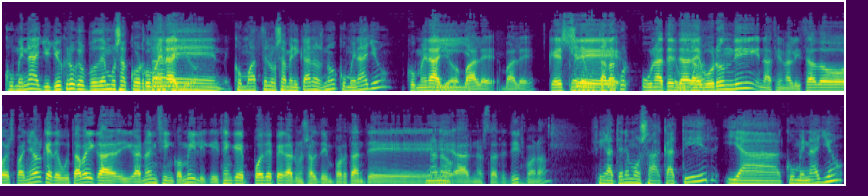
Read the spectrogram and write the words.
Cumenayo, yo creo que podemos acortar en- como hacen los americanos, ¿no? Cumenayo. Cumenayo, Y- vale, vale. Que es que debutaba eh, un atleta de. Burundi, nacionalizado español, que debutaba y, ga- y ganó en 5.000 y que dicen que puede pegar un salto importante No, no. eh, a nuestro atletismo, ¿no? Fíjate, tenemos a Katir y a Cumenayo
